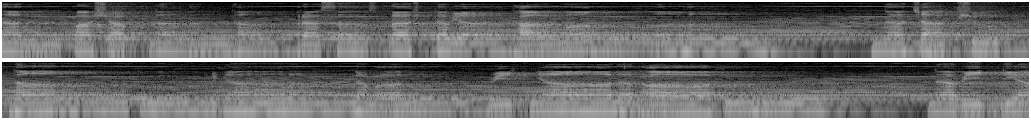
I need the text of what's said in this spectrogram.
न पशब्दगन्धा रसस्पृष्टव्यधामा न चक्षुर्धातुर्यावन्नमनो विज्ञानधातु। न विद्या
